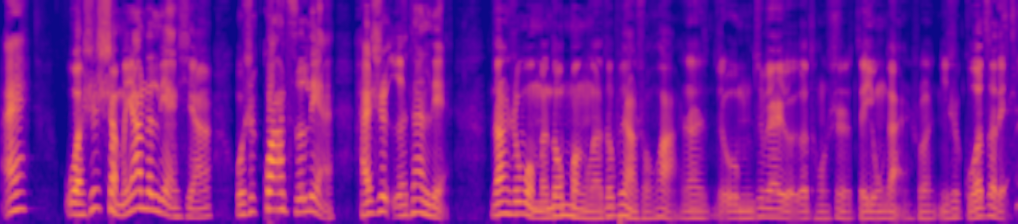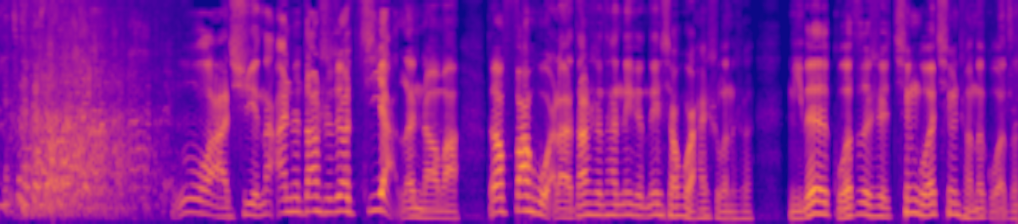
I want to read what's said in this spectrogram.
哎，我是什么样的脸型？我是瓜子脸还是鹅蛋脸？”当时我们都懵了，都不想说话。那我们这边有一个同事贼勇敢，说你是国字脸。我去，那鹌鹑当时就要急眼了，你知道吧？都要发火了。当时他那个那小伙还说呢，说你的国字是倾国倾城的国字。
